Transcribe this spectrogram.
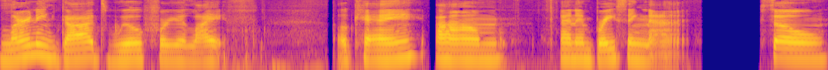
learning God's will for your life. Okay? Um and embracing that. So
